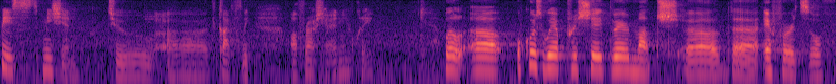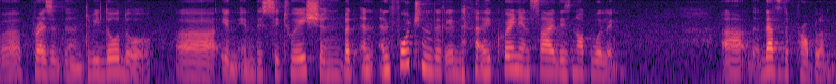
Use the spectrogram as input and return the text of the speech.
peace mission to uh, the conflict of Russia and Ukraine? Well, uh, of course, we appreciate very much uh, the efforts of uh, President Widodo uh, in, in this situation, but un unfortunately, the Ukrainian side is not willing. Uh, that's the problem.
